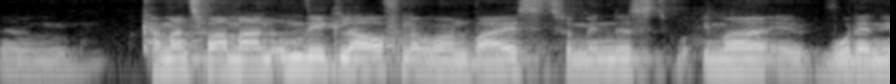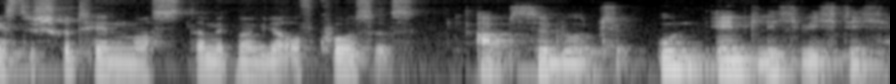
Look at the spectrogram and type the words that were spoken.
ähm, kann man zwar mal einen Umweg laufen, aber man weiß zumindest immer, wo der nächste Schritt hin muss, damit man wieder auf Kurs ist. Absolut, unendlich wichtig.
